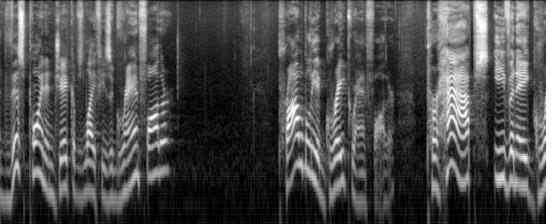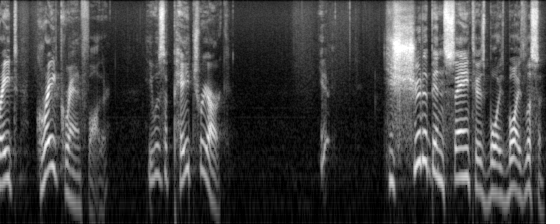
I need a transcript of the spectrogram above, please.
At this point in Jacob's life, he's a grandfather, probably a great grandfather, perhaps even a great great grandfather. He was a patriarch. He should have been saying to his boys, Boys, listen,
